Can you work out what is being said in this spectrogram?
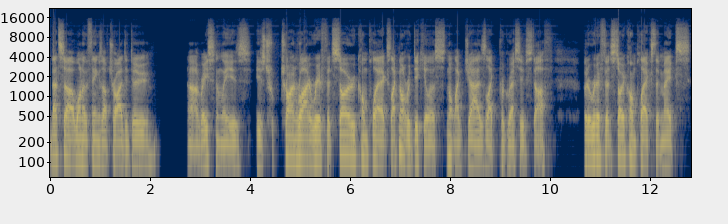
that's uh, one of the things I've tried to do uh, recently is is tr- try and write a riff that's so complex, like not ridiculous, not like jazz, like progressive stuff, but a riff that's so complex that makes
